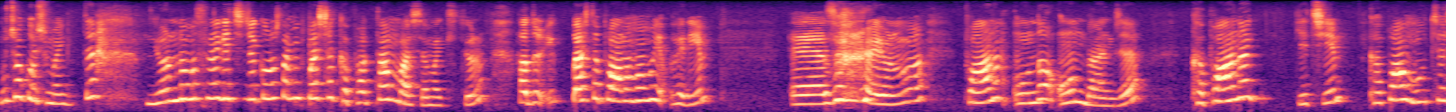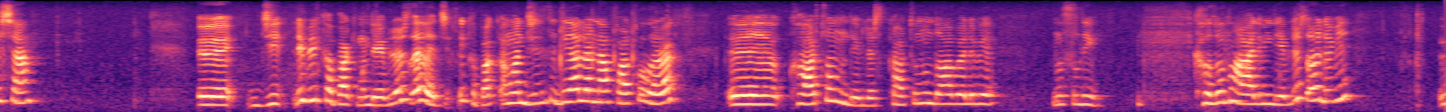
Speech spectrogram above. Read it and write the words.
Bu çok hoşuma gitti. Yorumlamasına geçecek olursam ilk başta kapaktan başlamak istiyorum. Ha ilk başta puanlamamı vereyim. Ee, sonra yorumu. Puanım 10'da 10 bence. Kapağına geçeyim. Kapağı muhteşem. Ee, ciltli bir kapak mı diyebiliriz? Evet ciltli kapak ama cildi diğerlerinden farklı olarak e, karton mu diyebiliriz? Kartonun daha böyle bir nasıl diyeyim kalın halim diyebiliriz. Öyle bir e,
